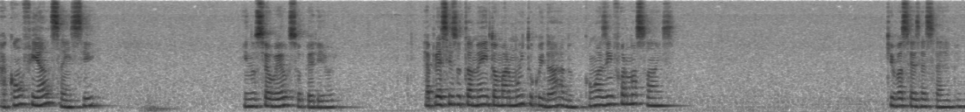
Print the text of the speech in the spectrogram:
A confiança em si e no seu eu superior. É preciso também tomar muito cuidado com as informações que vocês recebem.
